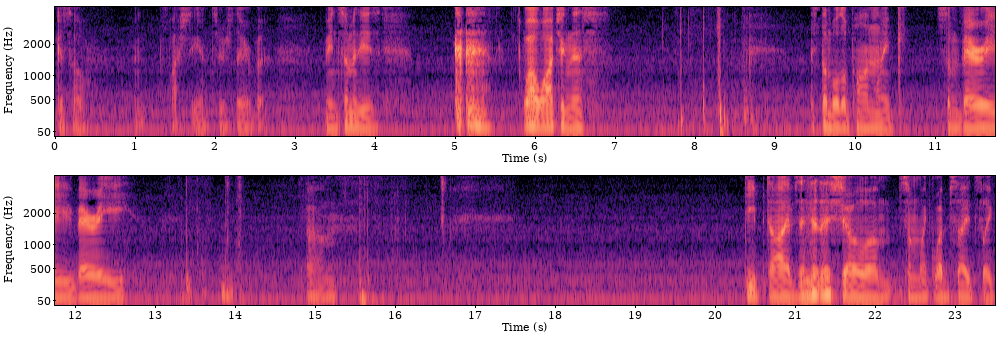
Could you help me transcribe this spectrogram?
Guess I'll flash the answers there, but I mean, some of these, while watching this, I stumbled upon like some very, very, um, deep dives into this show. Um, some like websites, like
